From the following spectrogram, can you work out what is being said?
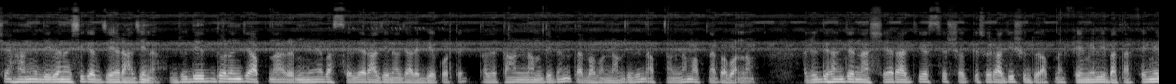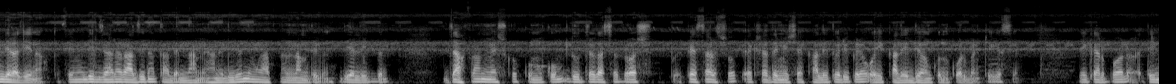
সেখানে দিবেন হয়েছে কি যে রাজি না যদি ধরেন যে আপনার মেয়ে বা ছেলে রাজি না যারা বিয়ে করতে, তাহলে তার নাম দিবেন, তার বাবার নাম দিবেন, আপনার নাম, আপনার বাবার নাম। আর যদি হয় যে না, সে রাজি আছে সব কিছু রাজি, শুধু আপনার ফ্যামিলি বা তার ফ্যামিলি রাজি না। তো ফ্যামিলির যারা রাজি না, তাদের নাম এখানে দিবেন এবং আপনার নাম দিবেন, দিয়ে লিখবেন, জাফরান মেশকো কুমকুম দুধের গাছের রস, প্রেসার সোপ একসাথে মিশে কালি তৈরি করে ওই কালি দিয়ে অঙ্কন করবেন। ঠিক আছে? লেখার পর তিন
